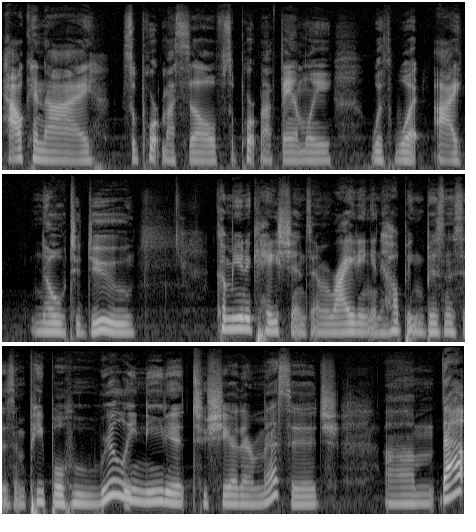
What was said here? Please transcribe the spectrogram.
How can I support myself, support my family with what I know to do, communications and writing and helping businesses and people who really needed to share their message. Um, that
